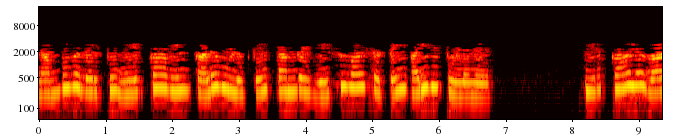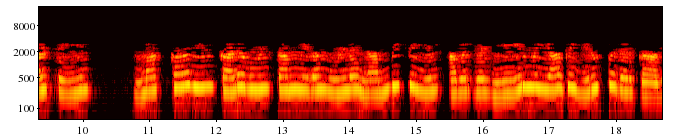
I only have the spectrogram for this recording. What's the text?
நம்புவதற்கு மெக்காவின் கடவுளுக்கு தங்கள் விசுவாசத்தை அறிவித்துள்ளனர். பிற்கால வாழ்க்கையில் மக்காவின் கடவுள் தம்மிடம் உள்ள நம்பிக்கையில் அவர்கள் நேர்மையாக இருப்பதற்காக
